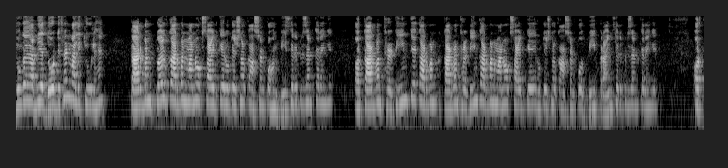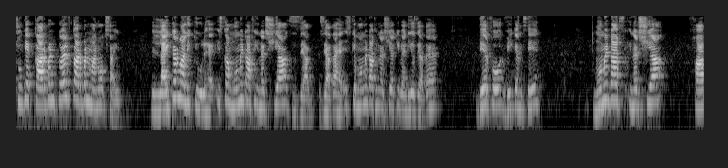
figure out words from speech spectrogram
क्योंकि अब ये दो डिफरेंट मालिक्यूल हैं कार्बन 12 कार्बन मोनोऑक्साइड के रोटेशनल कांस्टेंट को हम बी से रिप्रेजेंट करेंगे और कार्बन 13 के कार्बन कार्बन 13 कार्बन मोनोऑक्साइड के रोटेशनल कांस्टेंट को बी प्राइम से रिप्रेजेंट करेंगे। और चूँकि carbon 12 carbon monoxide lighter molecule है, इसका मोमेंट ऑफ़ इनर्शिया ज़्यादा है, इसके मोमेंट ऑफ़ इनर्शिया की वैल्यू ज़्यादा है। Therefore we can say moment of inertia for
